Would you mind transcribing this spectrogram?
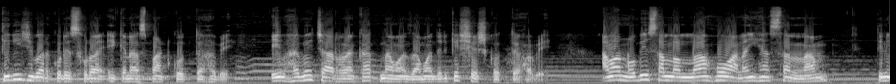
তিরিশ বার করে সোরা একেলাস পাঠ করতে হবে। এইভাবে চার রাকাত নামাজ আমাদেরকে শেষ করতে হবে। আমার নবী সাল্লাহ আলাইহাসাল্লাম তিনি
